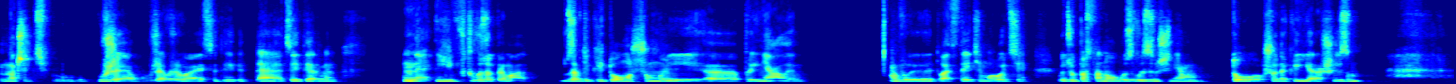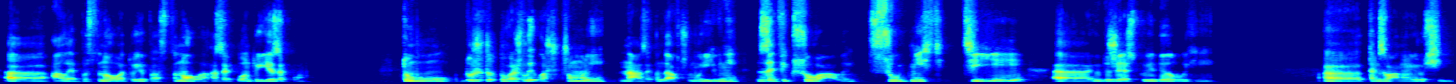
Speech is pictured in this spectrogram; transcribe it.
значить, вже, вже вживається цей, е, термін. Е, І в- зокрема, завдяки тому, що ми е, прийняли в 23-му році цю постанову з визначенням того, що таке є рашизм. Е, Але постанова то є постанова, а закон то є закон. Тому дуже важливо, що ми на законодавчому рівні зафіксували сутність цієї е, людожерської ідеології, е, так званої Росії.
